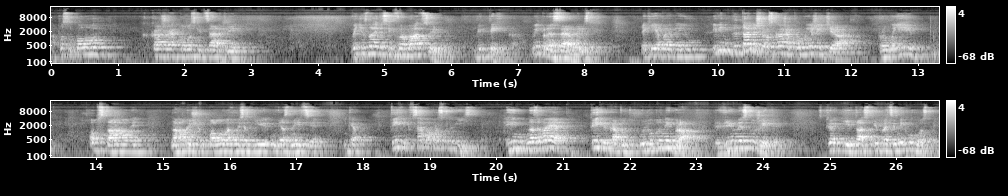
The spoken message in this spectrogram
Апостол Павло каже Колоській церкві, ви дізнаєтесь інформацію від Тихіка. Він принесе лист, який я передаю, і він детальніше розкаже про моє життя, про мої обставини. Нагадую, що Павло знаходився тоді у в'язниці. Тихік все вам розповість. І він називає Тихіка тут улюблений брат, вірний служитель і та співпрацівник у Господі.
